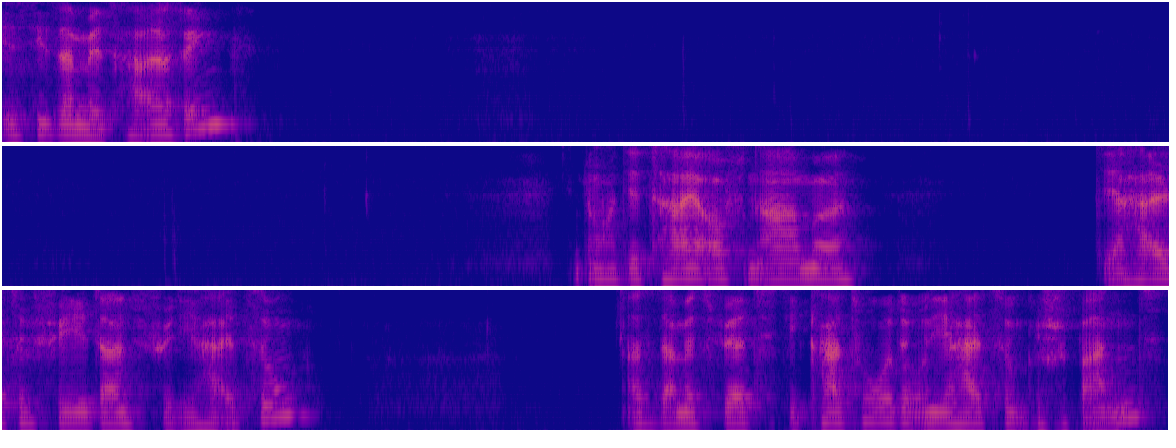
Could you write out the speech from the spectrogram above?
ist dieser Metallring. Noch eine Detailaufnahme der Haltefedern für die Heizung. Also damit wird die Kathode und die Heizung gespannt.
